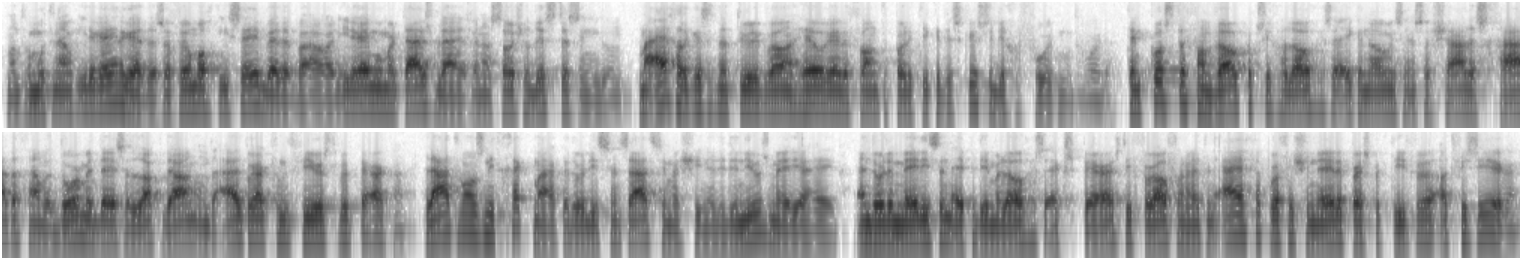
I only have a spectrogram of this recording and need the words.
want we moeten namelijk iedereen redden, zoveel mogelijk IC-bedden bouwen en iedereen moet maar thuis blijven en aan social distancing doen. Maar eigenlijk is het natuurlijk wel een heel relevante politieke discussie die gevoerd moet worden. Ten koste van welke psychologische, economische en sociale schade gaan we door met deze lockdown om de uitbraak van het virus te beperken? Laten we ons niet gek maken door die sensatiemachine die de nieuwsmedia heet en door de medische en epidemiologische experts die vooral vanuit hun eigen professionele perspectieven adviseren.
